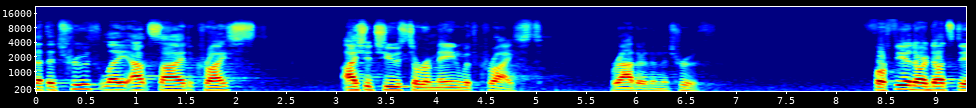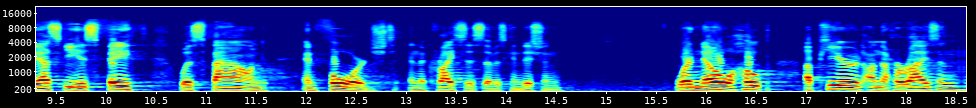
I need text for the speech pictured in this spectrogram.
that the truth lay outside Christ, I should choose to remain with Christ rather than the truth. For Fyodor Dostoevsky, his faith was found and forged in the crisis of his condition. Where no hope appeared on the horizon,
